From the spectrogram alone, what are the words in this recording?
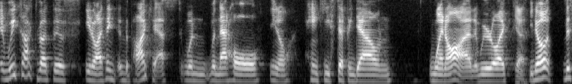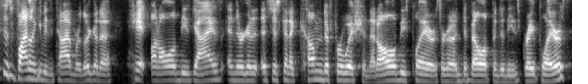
and we talked about this, you know, I think in the podcast when when that whole, you know, Hinkie stepping down went on, and we were like, Yeah. you know, this is finally gonna be the time where they're gonna hit on all of these guys, and they're gonna, it's just gonna come to fruition that all of these players are gonna develop into these great players,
